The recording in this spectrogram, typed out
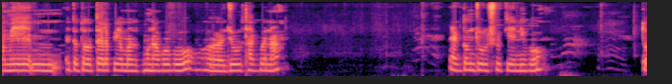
আমি এটা তো তেলাপিয়া মাছ ভুনা করব জুল থাকবে না। একদম জুল শুকিয়ে নিব। তো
